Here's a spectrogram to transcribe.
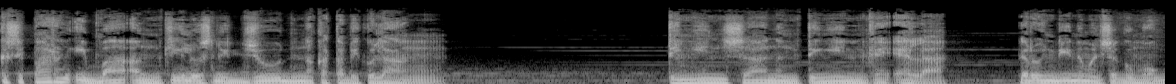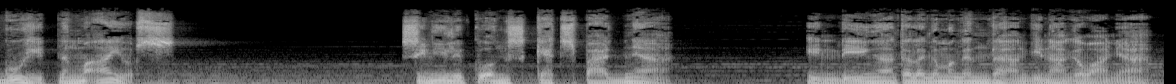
kasi parang iba ang kilos ni Jude na katabi ko lang. Tingin siya ng tingin kay Ella pero hindi naman siya gumuguhit ng maayos. Sinilip ko ang sketchpad niya. Hindi nga talaga maganda ang ginagawa niya.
